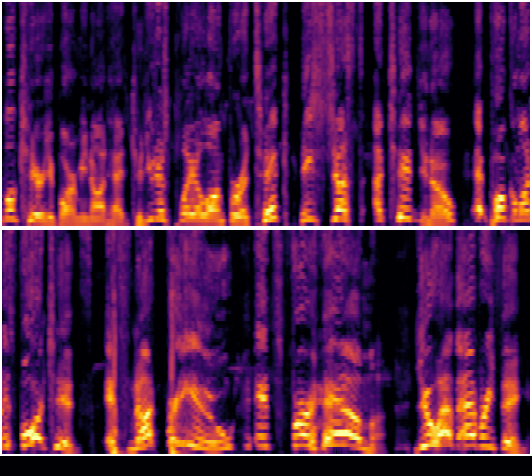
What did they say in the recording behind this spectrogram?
look here, you barmy knothead. Could you just play along for a tick? He's just a kid, you know, and Pokemon is for kids. It's not for you, it's for him. You have everything.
